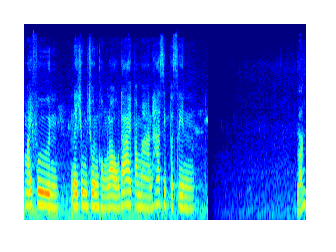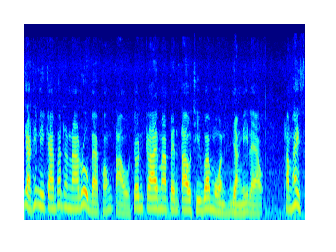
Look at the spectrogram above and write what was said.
ไม้ฟืนในชุมชนของเราได้ประมาณ 50%หลังจากที่มีการพัฒนารูปแบบของเตาจนกลายมาเป็นเตาชีวมวลอย่างนี้แล้วทำให้ส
